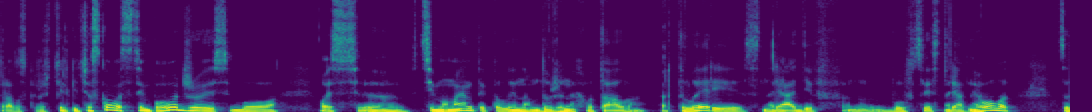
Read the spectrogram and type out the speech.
зразу скажу, тільки частково з цим погоджуюсь, бо ось е, в ці моменти, коли нам дуже не вистачало артилерії, снарядів, був цей снарядний голод, це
